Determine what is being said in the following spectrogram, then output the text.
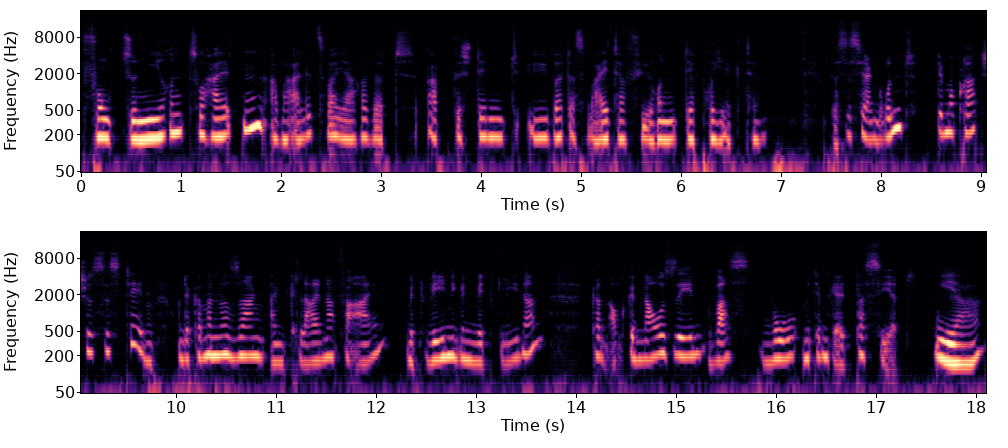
funktionierend zu halten. Aber alle zwei Jahre wird abgestimmt über das Weiterführen der Projekte. Das ist ja ein grunddemokratisches System. Und da kann man nur sagen, ein kleiner Verein mit wenigen Mitgliedern kann auch genau sehen, was wo mit dem Geld passiert. Ja,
